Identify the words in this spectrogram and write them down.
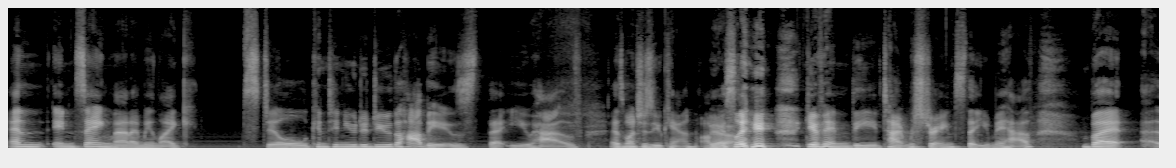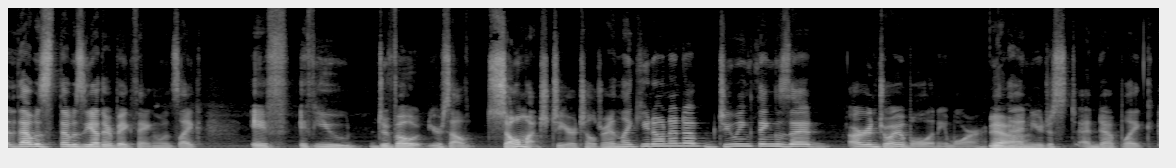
and in saying that, I mean like still continue to do the hobbies that you have as much as you can, obviously, given the time restraints that you may have. But uh, that was that was the other big thing was like if if you devote yourself so much to your children, like you don't end up doing things that are enjoyable anymore. Yeah. And then you just end up like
